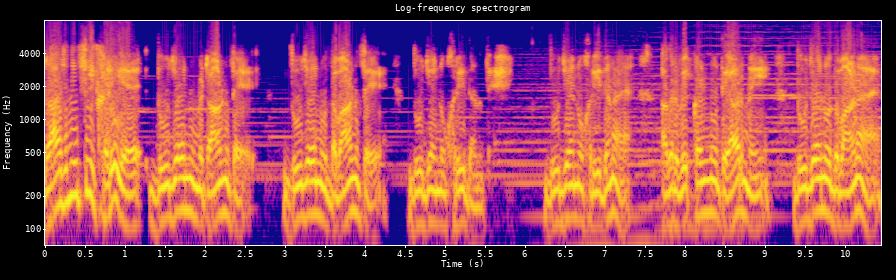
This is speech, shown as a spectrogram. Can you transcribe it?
ਰਾਜਨੀਤੀ ਖੜੀ ਹੈ ਦੂਜੇ ਨੂੰ ਮਿਟਾਉਣ ਤੇ, ਦੂਜੇ ਨੂੰ ਦਬਾਉਣ ਤੇ ਦੂਜੇ ਨੂੰ ਖਰੀਦਣ ਤੇ। ਦੂਜੇ ਨੂੰ ਖਰੀਦਣਾ ਹੈ, ਅਗਰ ਵਿਕਣ ਨੂੰ ਤਿਆਰ ਨਹੀਂ, ਦੂਜੇ ਨੂੰ ਦਬਾਉਣਾ ਹੈ,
